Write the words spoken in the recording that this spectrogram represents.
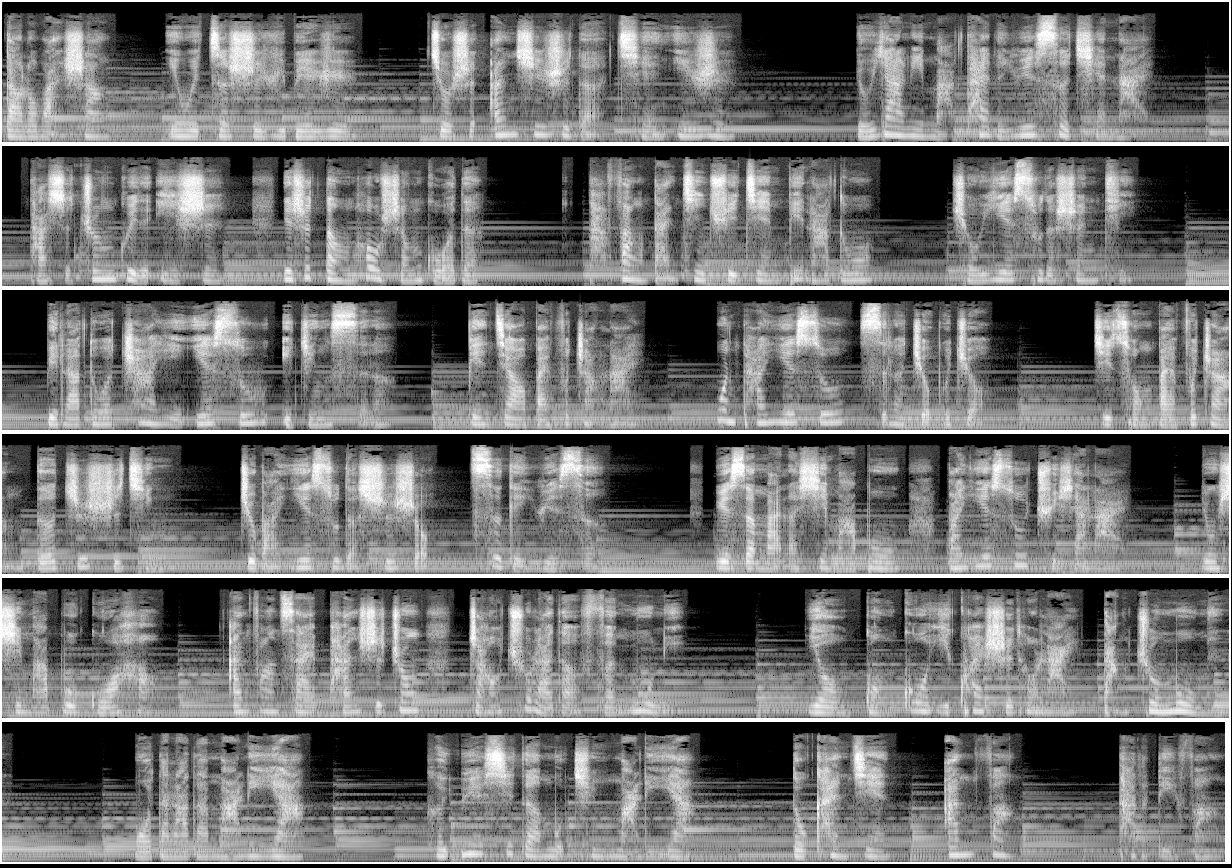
到了晚上，因为这是预备日，就是安息日的前一日，由亚利马泰的约瑟前来，他是尊贵的义士，也是等候神国的。他放胆进去见比拉多，求耶稣的身体。比拉多诧异耶稣已经死了，便叫百夫长来，问他耶稣死了久不久。即从百夫长得知实情，就把耶稣的尸首赐给约瑟。约瑟买了细麻布，把耶稣取下来，用细麻布裹好，安放在磐石中凿出来的坟墓里，又拱过一块石头来挡住墓门。摩达拉的玛利亚和约西的母亲玛利亚都看见安放他的地方。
